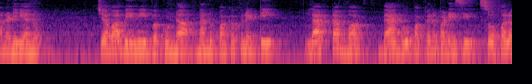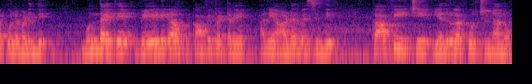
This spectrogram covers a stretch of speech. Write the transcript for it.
అని అడిగాను. జవాబేమీ ఇవ్వకుండా నన్ను పక్కకు నెట్టి ల్యాప్టాప్ బా బ్యాగు పక్కన పడేసి సోఫాలో కూలబడింది. ముందైతే వేడిగా ఒక కాఫీ పెట్టవే అని ఆర్డర్ వేసింది. కాఫీ ఇచ్చి ఎదురుగా కూర్చున్నాను.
